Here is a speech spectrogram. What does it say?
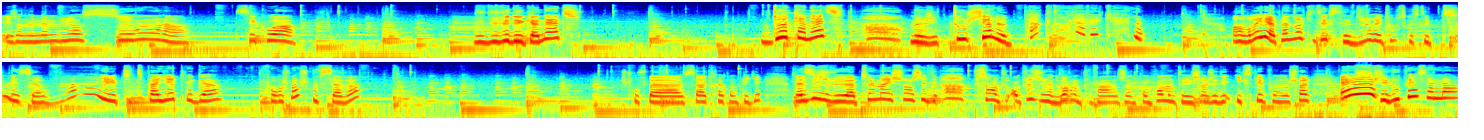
Et j'en ai même vu un second, là. C'est quoi? Vous buvez des canettes? Deux canettes oh, Mais j'ai touché le pactole avec elle En vrai, il y a plein de gens qui disaient que c'était dur et tout parce que c'était petit, mais ça va. Il y a les petites paillettes, les gars. Franchement, je trouve ça va. Je trouve pas ça très compliqué. Vas-y, je veux absolument échanger des... Oh, putain, en plus, je viens de voir, on peut... enfin, je viens de comprendre, on peut échanger des XP pour mon cheval. Eh, je l'ai loupé, celle-là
